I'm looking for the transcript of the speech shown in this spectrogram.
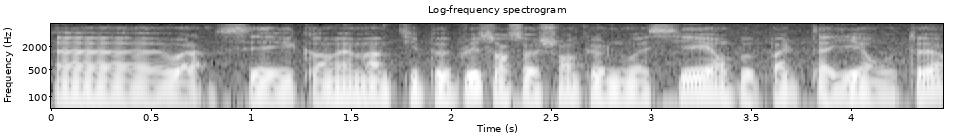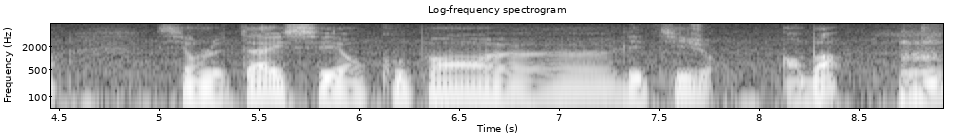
Voilà, c'est quand même un petit peu plus, en sachant que le noisetier, on peut pas le tailler en hauteur. Si on le taille, c'est en coupant les tiges en bas, Mhm.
